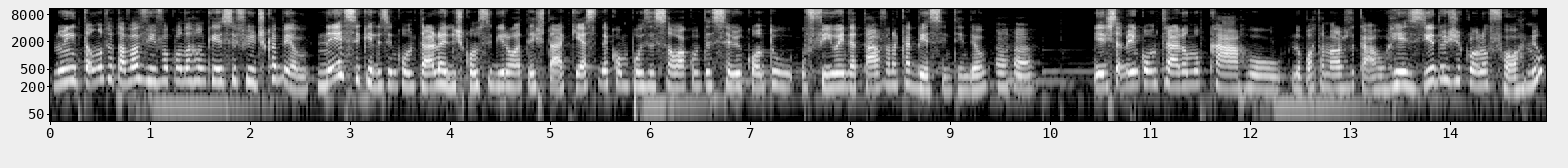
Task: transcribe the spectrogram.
No entanto, eu tava viva quando arranquei esse fio de cabelo. Nesse que eles encontraram, eles conseguiram atestar que essa decomposição aconteceu enquanto o fio ainda tava na cabeça, entendeu? Aham. Uhum. E eles também encontraram no carro, no porta-malas do carro, resíduos de clorofórmio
